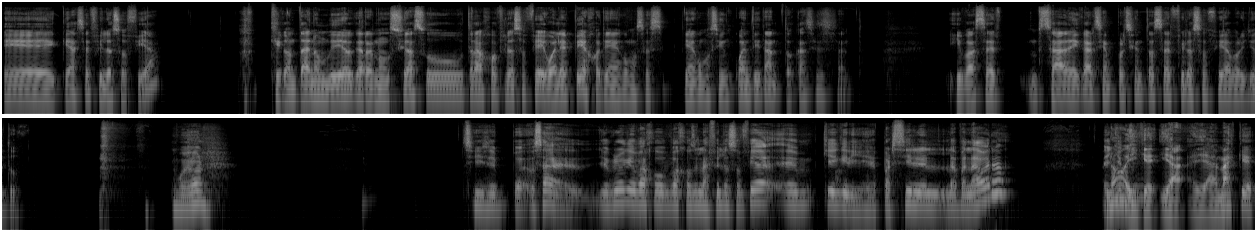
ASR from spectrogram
eh, que hace filosofía, que contaba en un video que renunció a su trabajo de filosofía. Igual es viejo, tiene como, ses- tiene como 50 y tantos, casi 60. Y va a ser, se va a dedicar 100% a hacer filosofía por YouTube. Weón. Sí, sí, o sea, yo creo que bajo, bajo la filosofía, eh, ¿qué querías? ¿Esparcir el- la palabra? ¿En No, y, que, y, a- y además que,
